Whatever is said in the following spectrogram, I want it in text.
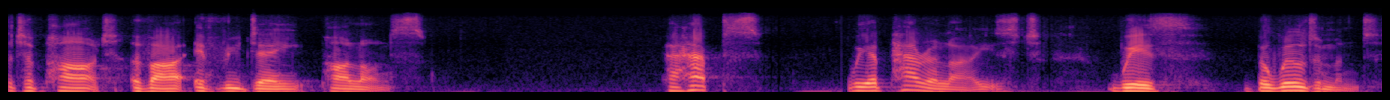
that are part of our everyday parlance. Perhaps we are paralyzed with bewilderment.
